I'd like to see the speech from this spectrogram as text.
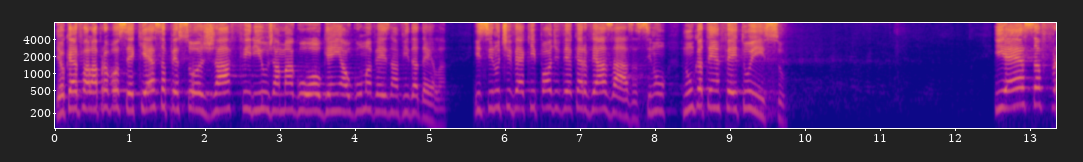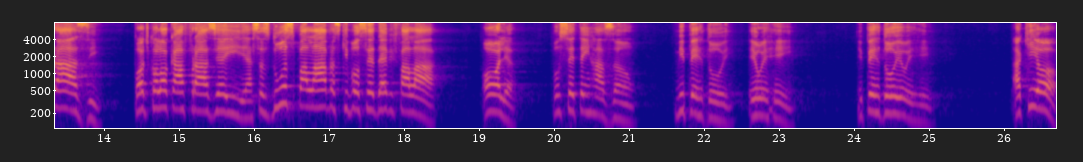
E eu quero falar para você que essa pessoa já feriu, já magoou alguém alguma vez na vida dela. E se não tiver aqui, pode ver, eu quero ver as asas. Se não, nunca tenha feito isso. E essa frase, pode colocar a frase aí, essas duas palavras que você deve falar. Olha, você tem razão. Me perdoe, eu errei. Me perdoe, eu errei. Aqui, ó,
